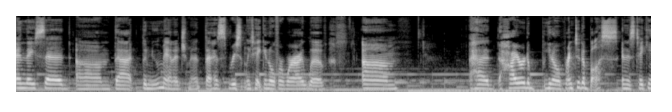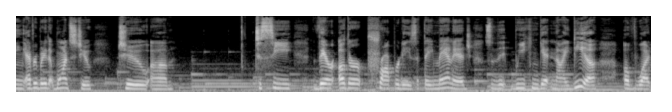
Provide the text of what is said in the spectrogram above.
And they said um, that the new management that has recently taken over where I live um, had hired a, you know, rented a bus and is taking everybody that wants to to um, to see their other properties that they manage so that we can get an idea of what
